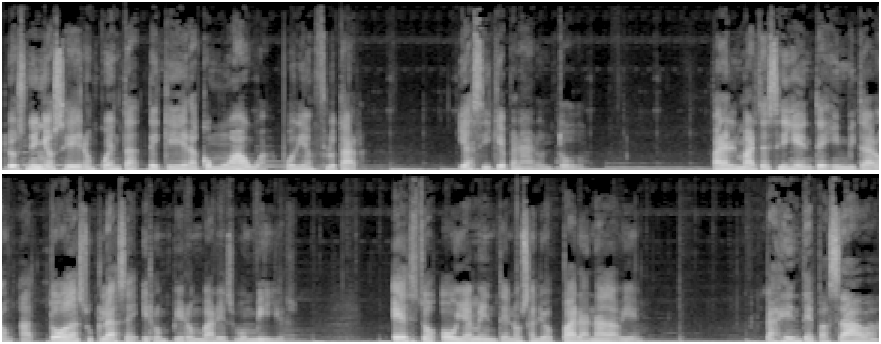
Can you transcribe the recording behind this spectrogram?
Los niños se dieron cuenta de que era como agua, podían flotar, y así que planearon todo. Para el martes siguiente invitaron a toda su clase y rompieron varios bombillos. Esto obviamente no salió para nada bien. La gente pasaba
